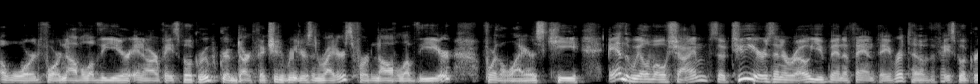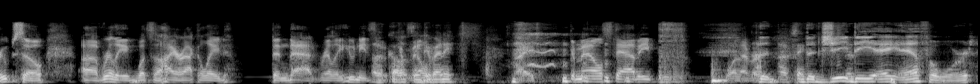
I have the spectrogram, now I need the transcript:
award for Novel of the Year in our Facebook group, Grim Dark Fiction Readers and Writers, for Novel of the Year for The Liar's Key and The Wheel of Osheim. So two years in a row, you've been a fan favorite of the Facebook group. So uh, really, what's a higher accolade than that? Really, who needs I a can't Gemmell? think of any. Right, Gemmell, Stabby. Whatever. The, the GDAF award.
